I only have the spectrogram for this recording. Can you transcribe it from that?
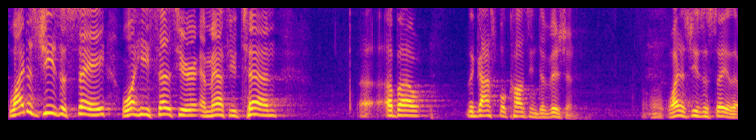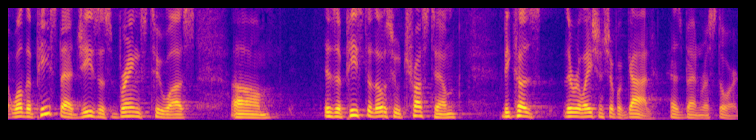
why does Jesus say what he says here in Matthew 10 uh, about the gospel causing division. Why does Jesus say that? Well, the peace that Jesus brings to us um, is a peace to those who trust him because their relationship with God has been restored.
